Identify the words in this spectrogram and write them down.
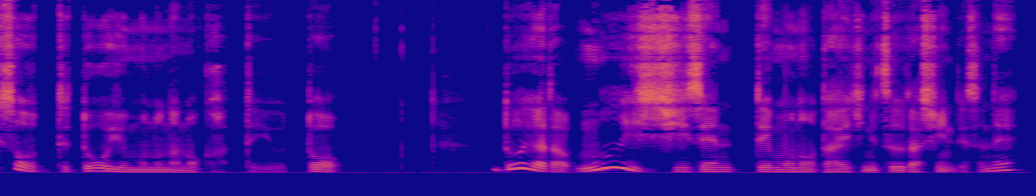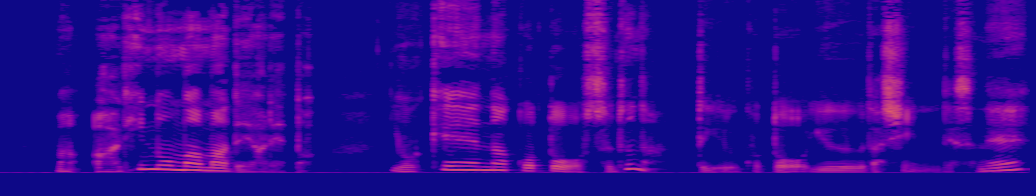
想ってどういうものなのかっていうと、どうやら無意自然ってものを大事にするらしいんですね。まあ、ありのままであれと。余計なことをするなっていうことを言うらしいんですね。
